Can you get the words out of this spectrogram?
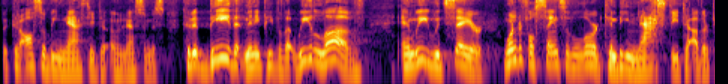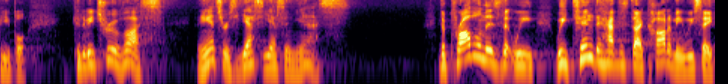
but could also be nasty to Onesimus? Could it be that many people that we love and we would say are wonderful saints of the Lord can be nasty to other people? Could it be true of us? The answer is yes, yes, and yes. The problem is that we, we tend to have this dichotomy. We say,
